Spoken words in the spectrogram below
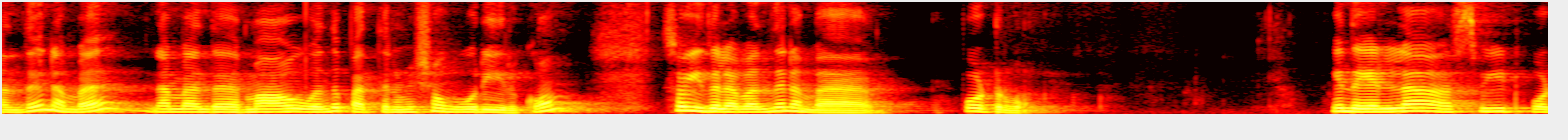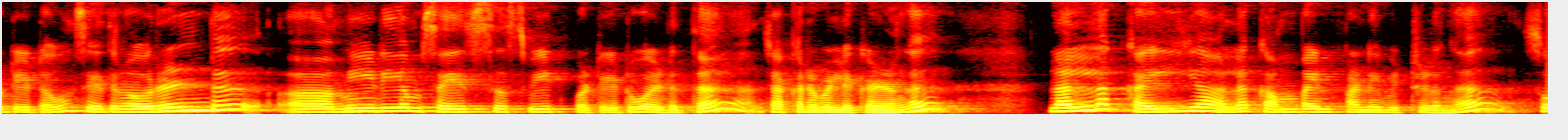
வந்து நம்ம நம்ம இந்த மாவு வந்து பத்து நிமிஷம் ஊறி இருக்கும். ஸோ இதில் வந்து நம்ம போட்டுருவோம். இந்த எல்லா ஸ்வீட் பொட்டேட்டோவும் சேர்த்துருங்க. ஒரு ரெண்டு மீடியம் சைஸ் ஸ்வீட் பொட்டேட்டோ எடுத்தேன். சக்கரவள்ளி கிழங்கு நல்லா கையால் கம்பைன் பண்ணி விட்டுடுங்க. ஸோ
